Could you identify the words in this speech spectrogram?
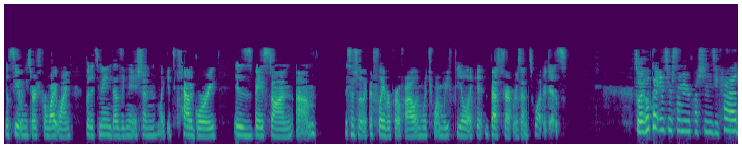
you'll see it when you search for white wine, but its main designation, like its category, is based on um, essentially like the flavor profile and which one we feel like it best represents what it is. So I hope that answers some of your questions you've had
